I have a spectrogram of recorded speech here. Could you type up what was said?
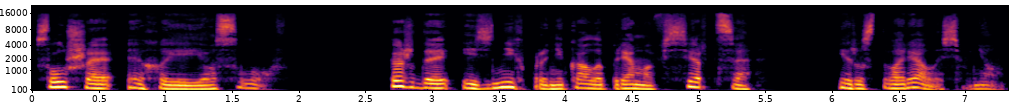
слушая эхо ее слов. Каждая из них проникала прямо в сердце и растворялась в нем.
